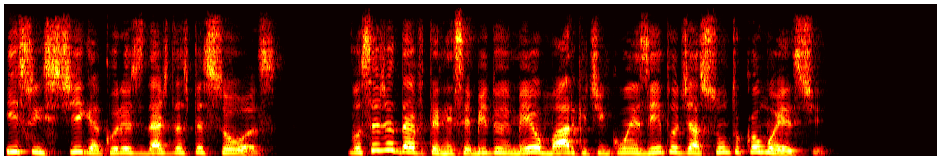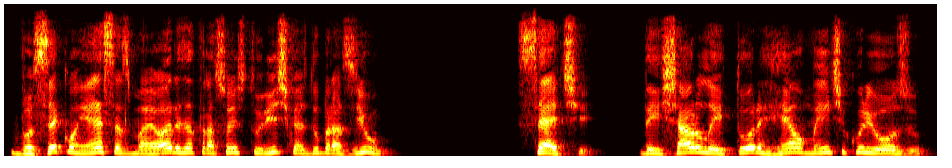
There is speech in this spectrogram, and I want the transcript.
Isso instiga a curiosidade das pessoas. Você já deve ter recebido um e-mail marketing com um exemplo de assunto como este. Você conhece as maiores atrações turísticas do Brasil? 7. Deixar o leitor realmente curioso.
